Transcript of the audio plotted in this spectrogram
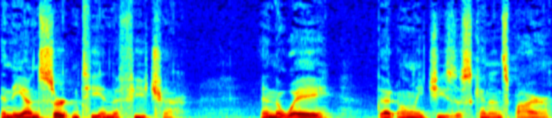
and the uncertainty in the future in the way that only Jesus can inspire.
